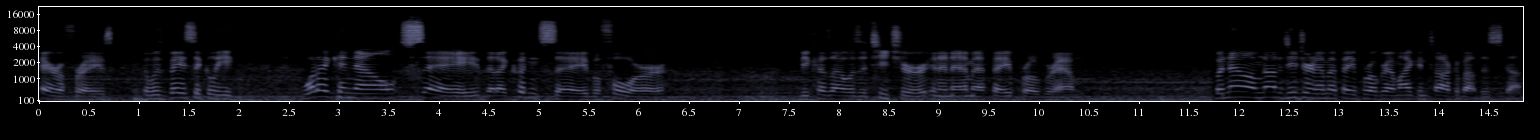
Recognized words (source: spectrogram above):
paraphrase. It was basically what I can now say that I couldn't say before because I was a teacher in an MFA program. But now I'm not a teacher in an MFA program, I can talk about this stuff.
